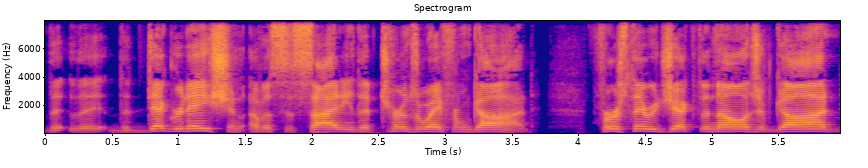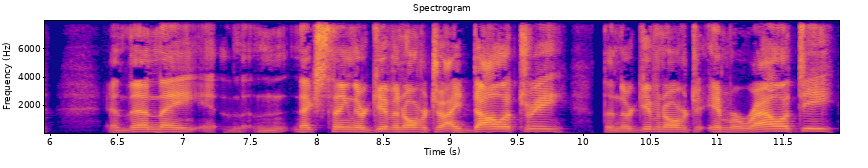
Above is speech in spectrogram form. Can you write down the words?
the, the, the degradation of a society that turns away from God. First, they reject the knowledge of God, and then they, next thing, they're given over to idolatry, then they're given over to immorality,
